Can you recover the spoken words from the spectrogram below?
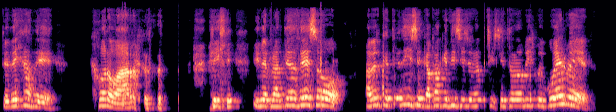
Te dejas de jorobar y, y le planteas eso a ver qué te dice, capaz que dice si siento lo mismo y vuelven.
